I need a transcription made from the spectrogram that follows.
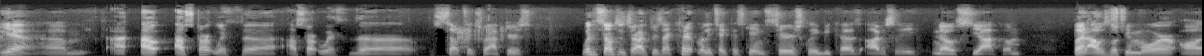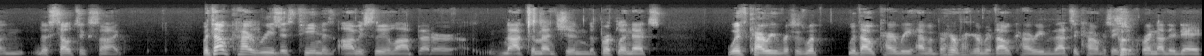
Yeah, um, I, will I'll start with the I'll start with the Celtics Raptors. With the Celtics Raptors, I couldn't really take this game seriously because obviously no Siakam, but I was looking more on the Celtics side. Without Kyrie, this team is obviously a lot better. Not to mention the Brooklyn Nets with Kyrie versus with without Kyrie have a better record without Kyrie, but that's a conversation for another day.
